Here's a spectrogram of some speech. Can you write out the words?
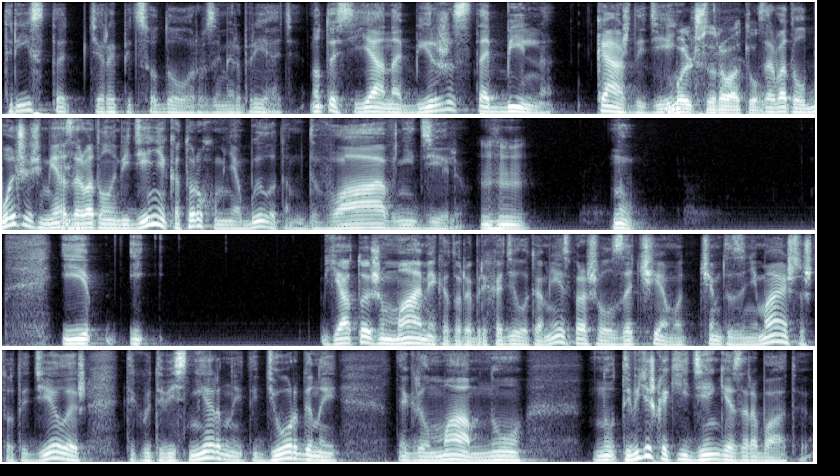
300-500 долларов за мероприятие. Ну, то есть я на бирже стабильно каждый день Больше зарабатывал. зарабатывал больше, чем я зарабатывал на ведении, которых у меня было там два в неделю. Мгм. Ну, и, и я той же маме, которая приходила ко мне и спрашивала, зачем, вот чем ты занимаешься, что ты делаешь, ты какой-то весь нервный, ты дерганый. Я говорил, мам, ну, ну ты видишь, какие деньги я зарабатываю?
